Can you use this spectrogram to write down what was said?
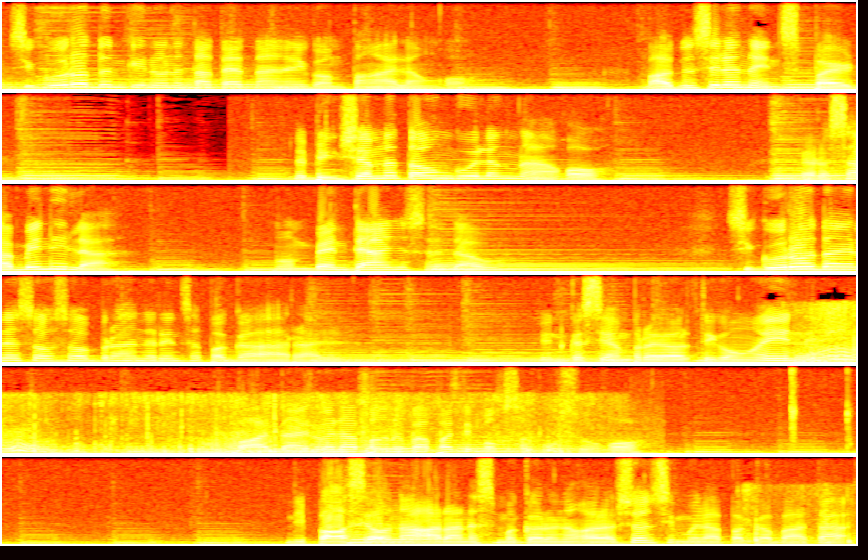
Siguro doon kinuha ng tatay at nanay ko ang pangalan ko. Baka doon sila na-inspired. Labing siyam na taong gulang na ako. Pero sabi nila, mga 20 anyos na daw. Siguro dahil nasosobrahan na rin sa pag-aaral. Yun kasi ang priority ko ngayon eh. Baka dahil wala pang nagpapatibok sa puso ko. Hindi pa kasi ako nakakaranas magkaroon ng relasyon simula pagkabata.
